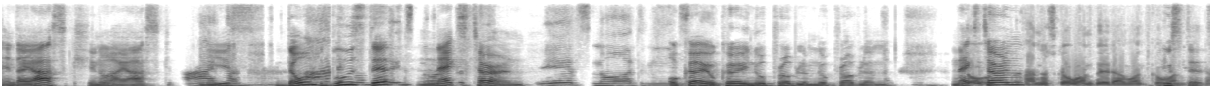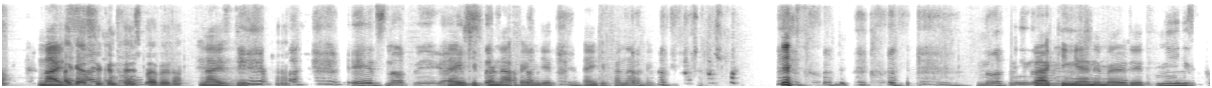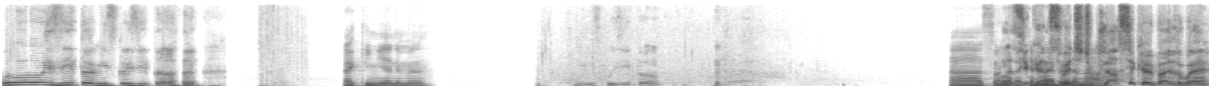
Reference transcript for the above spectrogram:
and I ask, you know, I ask, please I don't don't boost it not- next turn. It's not me. Okay, okay, no problem, no problem. Next Go, turn, Hannes, go one builder. One, go one boost it. builder. I Nice, guess I you can face know. by builder. nice, dude. it's not me, guys. Thank you for nothing, dude. Thank you for nothing. not me. Not Fucking me. animal, dude. Mi scusito, mi scusito. Fucking animal. Mi. Uh, so what? I you can, can switch to now. classical, by the way.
